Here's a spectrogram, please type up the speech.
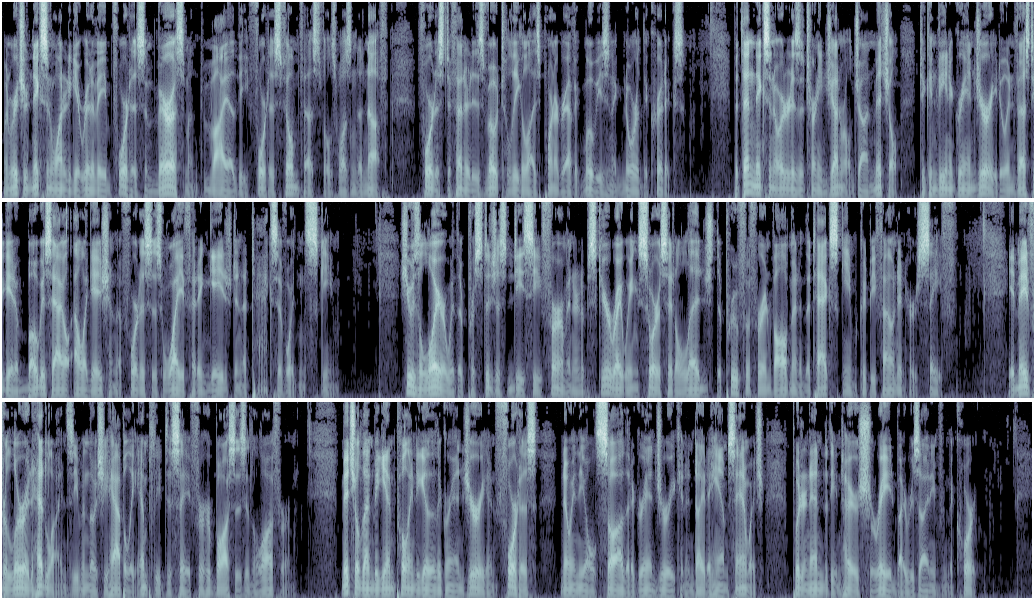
When Richard Nixon wanted to get rid of Abe Fortas, embarrassment via the Fortas Film Festivals wasn't enough. Fortas defended his vote to legalize pornographic movies and ignored the critics. But then Nixon ordered his Attorney General, John Mitchell, to convene a grand jury to investigate a bogus allegation that Fortas's wife had engaged in a tax avoidance scheme. She was a lawyer with a prestigious D.C. firm, and an obscure right wing source had alleged the proof of her involvement in the tax scheme could be found in her safe. It made for lurid headlines, even though she happily emptied the safe for her bosses in the law firm. Mitchell then began pulling together the grand jury, and Fortas, knowing the old saw that a grand jury can indict a ham sandwich, put an end to the entire charade by resigning from the court.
